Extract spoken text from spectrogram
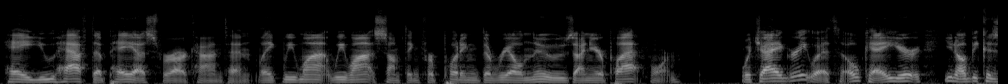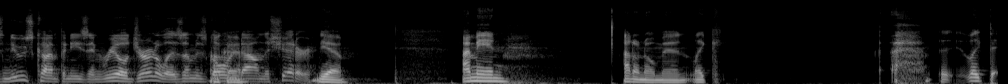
"Hey, you have to pay us for our content. Like we want we want something for putting the real news on your platform." Which I agree with. Okay, you're you know because news companies and real journalism is going Okay. down the shitter. Yeah. I mean, I don't know, man. Like, like the,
